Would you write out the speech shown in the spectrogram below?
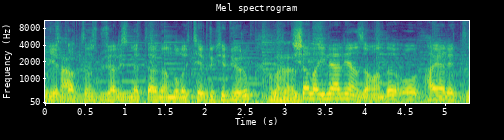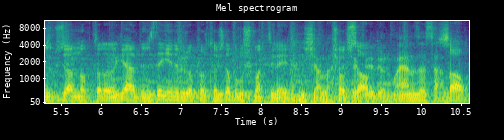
Bölgeye sağ olun. kattığınız güzel hizmetlerden dolayı tebrik ediyorum. Allah razı olsun. İnşallah ilerleyen zamanda o hayal ettiğiniz güzel noktalara geldiğinizde yeni bir röportajda buluşmak dileğiyle. İnşallah. Çok teşekkür sağ olun. ediyorum. Ayağınıza sağlık. Sağ olun.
